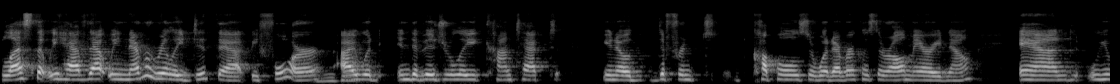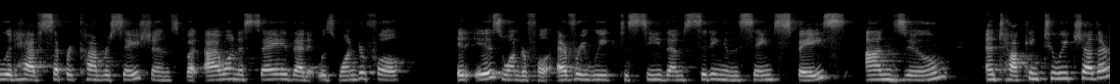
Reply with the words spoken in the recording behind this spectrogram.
blessed that we have that. We never really did that before. I would individually contact, you know, different couples or whatever, because they're all married now and we would have separate conversations. But I want to say that it was wonderful. It is wonderful every week to see them sitting in the same space on Zoom and talking to each other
